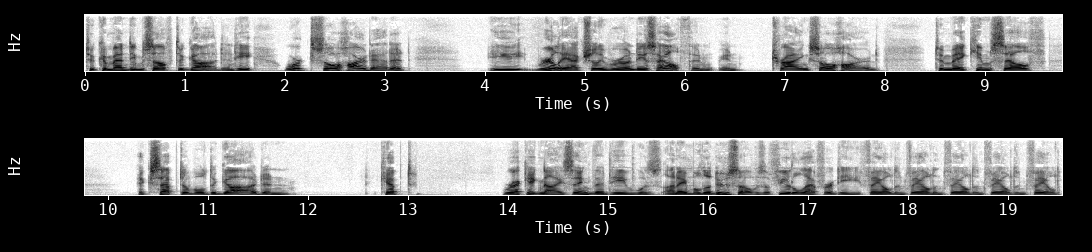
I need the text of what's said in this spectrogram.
to commend himself to God. And he worked so hard at it, he really actually ruined his health in, in trying so hard to make himself acceptable to God and kept recognizing that he was unable to do so. It was a futile effort. He failed and failed and failed and failed and failed.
